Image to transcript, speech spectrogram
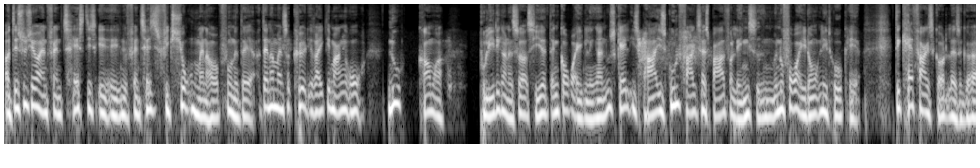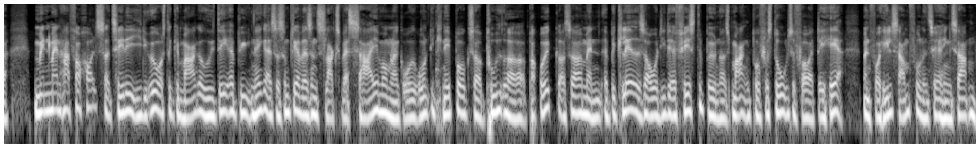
Og det synes jeg er en fantastisk, en, en fantastisk fiktion, man har opfundet der. Og den har man så kørt i rigtig mange år. Nu kommer politikerne så siger, at den går ikke længere. Nu skal I spare. I skulle faktisk have sparet for længe siden, men nu får I et ordentligt hug her. Det kan faktisk godt lade sig gøre. Men man har forholdt sig til det i de øverste gemakker ude i det her byen, ikke? Altså som det har været sådan en slags Versailles, hvor man har gået rundt i knæbukser og pud og paryk, og så har man øh, beklaget sig over de der festebønders mangel på forståelse for, at det er her, man får hele samfundet til at hænge sammen.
